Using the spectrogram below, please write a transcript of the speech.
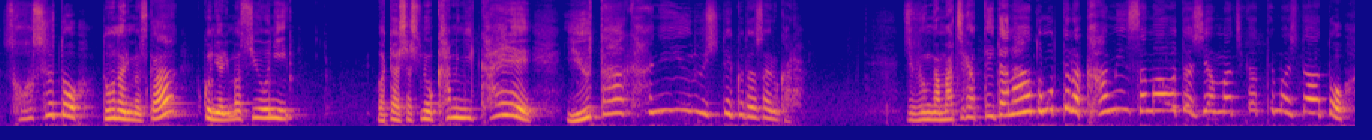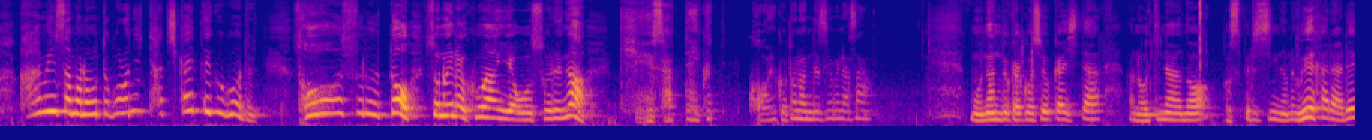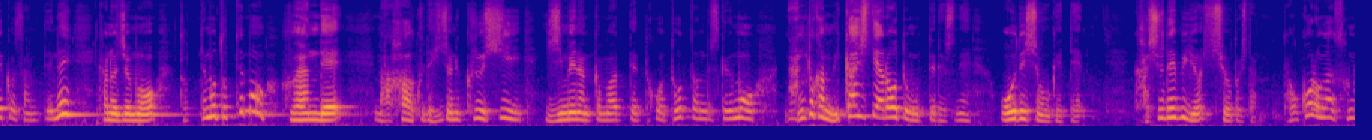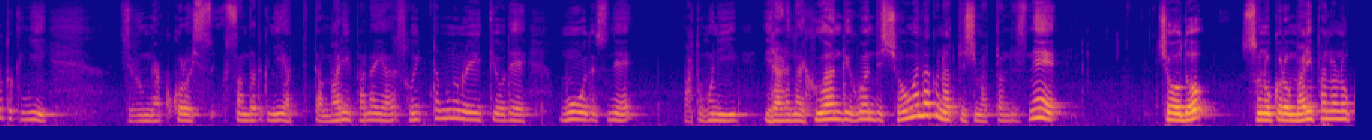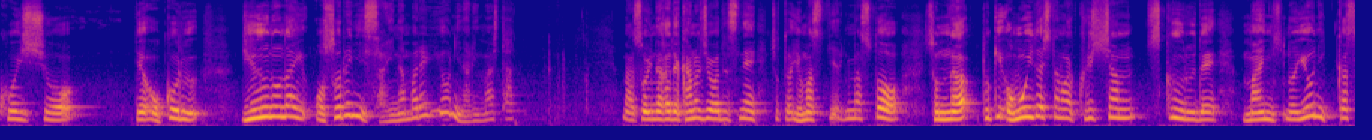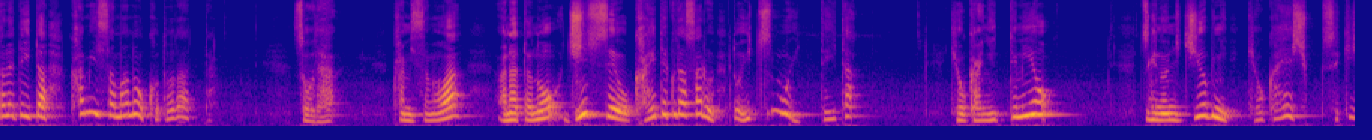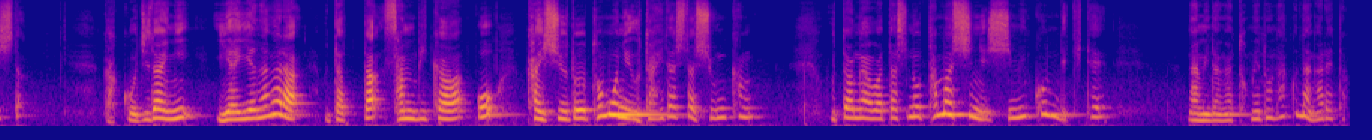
そうするとどうなりますか？ここにありますように私たちの神に帰れ豊かに許してくださるから。自分が間違っていたなと思ったら神様私は間違ってましたと神様のところに立ち返っていくこと。ですそうするとそのような不安や恐れが消え去っていく。こういうことなんですよ皆さん。もう何度かご紹介したあの沖縄のゴスペルシンガーの上原玲子さんってね彼女もとってもとっても不安で、まあ、ハーフで非常に苦しいいじめなんかもあってとこを通ったんですけどもなんとか見返してやろうと思ってですねオーディションを受けて。歌手デビューをしようとしたところがその時に自分が心をすさんだ時にやってたマリパナやそういったものの影響でもうですねまともにいられない不安で不安でしょうがなくなってしまったんですね。ちょうどその頃マリパナの後遺症で起こる理由のない恐れに苛まれるようになりました。まあ、そういう中で彼女はですねちょっと読ませていただきますとそんな時思い出したのはクリスチャンスクールで毎日のように聞かされていた神様のことだった。そうだ。神様はあなたの人生を変えてくださるといつも言っていた。教会に行ってみよう。次の日曜日に教会へ出席した。学校時代に嫌々ながら歌った賛美歌を改宗とともに歌い出した瞬間歌が私の魂に染み込んできて涙が止めどなく流れた。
